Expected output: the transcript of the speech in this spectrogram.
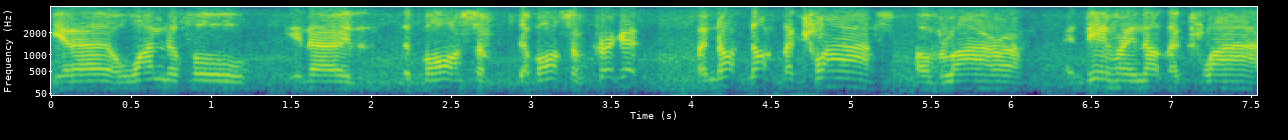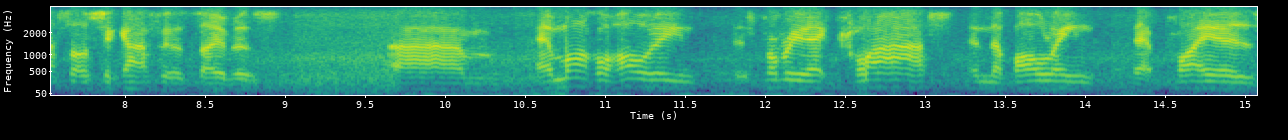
You know, a wonderful, you know, the, the boss of the boss of cricket, but not not the class of Lara, and definitely not the class of Sir Garfield Sobers. Um, and Michael Holding is probably that class in the bowling that players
